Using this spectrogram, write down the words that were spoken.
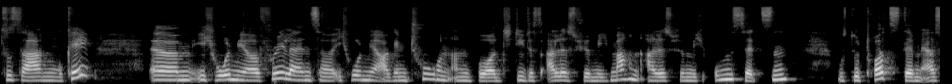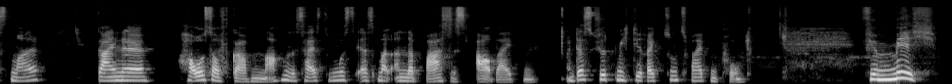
zu sagen, okay, ähm, ich hole mir Freelancer, ich hole mir Agenturen an Bord, die das alles für mich machen, alles für mich umsetzen, musst du trotzdem erstmal deine Hausaufgaben machen. Das heißt, du musst erstmal an der Basis arbeiten. Und das führt mich direkt zum zweiten Punkt. Für mich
